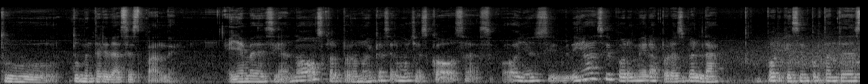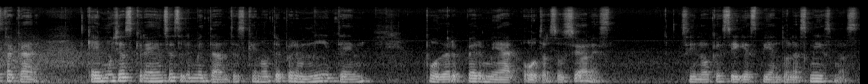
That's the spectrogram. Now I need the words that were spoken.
tu, mentalidad se expande. Ella me decía, no, Oscar, pero no hay que hacer muchas cosas. Oye, sí, dije, ah, sí, pero mira, pero es verdad. Porque es importante destacar que hay muchas creencias limitantes que no te permiten poder permear otras opciones, sino que sigues viendo las mismas.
